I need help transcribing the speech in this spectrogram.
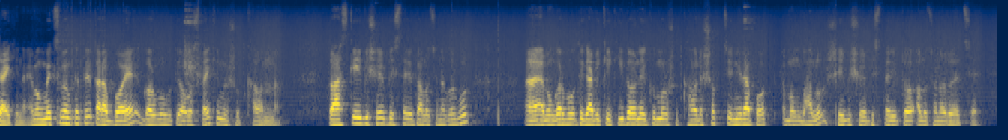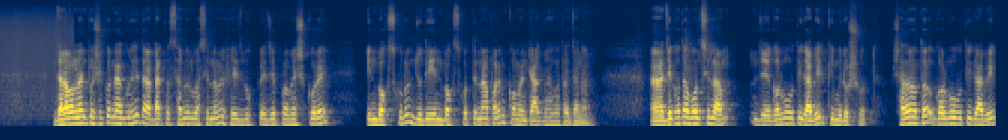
যায় কিনা। এবং ম্যাক্সিমাম ক্ষেত্রে তারা বয়ে গর্ভবতী অবস্থায় কিমির ওষুধ খাওয়ান না। তো আজকে এই বিষয়ে বিস্তারিত আলোচনা করব এবং গর্ভবতী গাভীকে কী ধরনের কিমির ওষুধ খাওয়ালে সবচেয়ে নিরাপদ এবং ভালো সেই বিষয়ে বিস্তারিত আলোচনা রয়েছে। যারা অনলাইন প্রশিক্ষণে আগ্রহী, তারা ডাক্তার সামিউল বাসির নামে ফেসবুক পেজে প্রবেশ করে ইনবক্স করুন। যদি ইনবক্স করতে না পারেন কমেন্টে আগ্রহের কথা জানান। যে কথা বলছিলাম যে গর্ভবতী গাভীর কিমির ওষুধ। সাধারণত গর্ভবতী গাভীর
